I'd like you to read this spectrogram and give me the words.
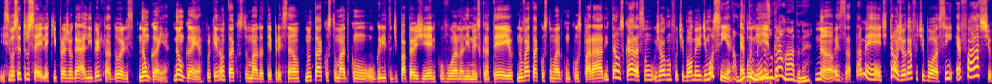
E se você trouxer ele aqui pra jogar a Libertadores, não ganha. Não ganha, porque não tá acostumado a ter pressão, não tá acostumado com o grito de papel higiênico voando ali no escanteio, não vai estar acostumado com cus parado. Então os caras são, jogam futebol meio de mocinha. Não, é muito bonito. menos o gramado, né? Não, exatamente. Então, jogar futebol assim é fácil.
